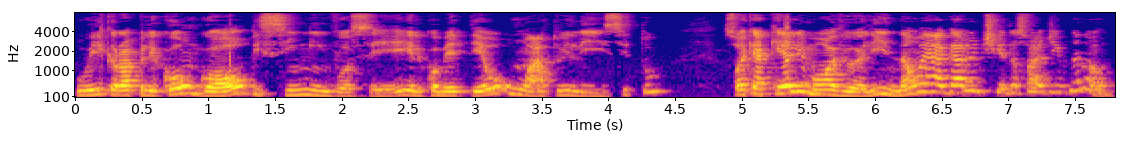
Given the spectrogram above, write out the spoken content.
o Ícaro aplicou um golpe, sim, em você, ele cometeu um ato ilícito, só que aquele imóvel ali não é a garantia da sua dívida, não.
